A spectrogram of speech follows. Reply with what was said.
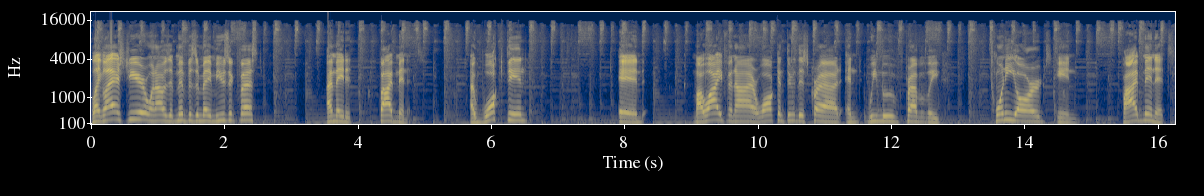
Like last year when I was at Memphis and May Music Fest, I made it five minutes. I walked in and my wife and I are walking through this crowd and we moved probably 20 yards in five minutes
